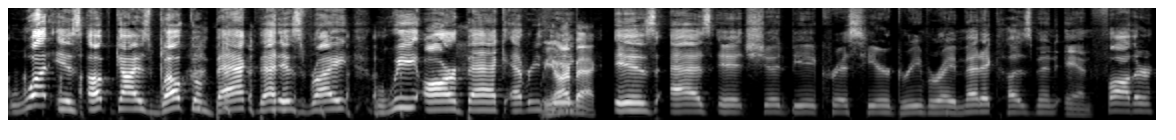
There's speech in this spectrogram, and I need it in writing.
what is up, guys? Welcome back. That is right. We are back. Everything we are back. is as it should be. Chris here, Green Beret medic, husband, and father.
